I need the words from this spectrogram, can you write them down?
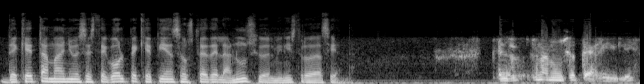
¿de qué tamaño es este golpe? ¿Qué piensa usted del anuncio del ministro de Hacienda? Es un anuncio terrible.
